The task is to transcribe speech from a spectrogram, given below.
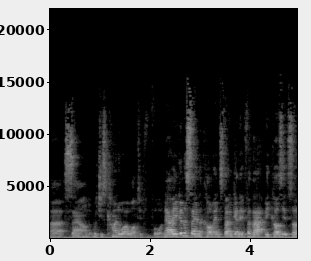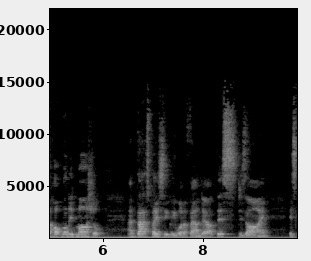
uh, sound, which is kind of what I wanted for. Now you're going to say in the comments, don't get it for that because it's a hot rodded Marshall. And that's basically what I found out. This design is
